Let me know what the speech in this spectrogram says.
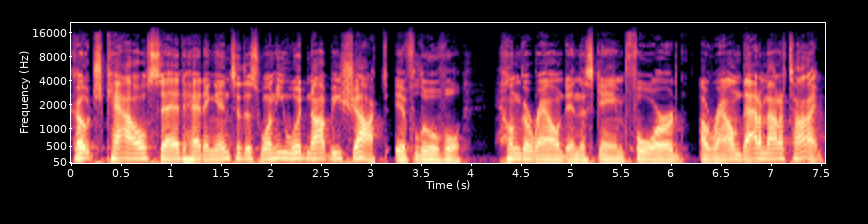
Coach Cal said heading into this one, he would not be shocked if Louisville hung around in this game for around that amount of time.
